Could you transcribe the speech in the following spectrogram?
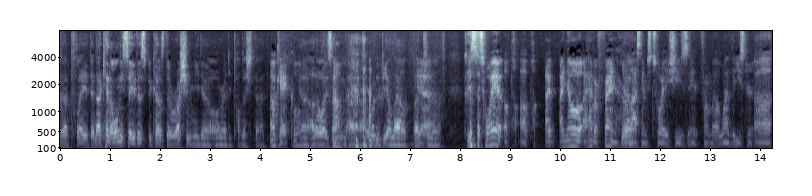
that I played, and I can only say this because the Russian media already published that. Okay, cool. Yeah, otherwise I'm, I, I wouldn't be allowed. But Yeah. you know, Is Toy a, p- a p- I, I know I have a friend. Her Yeah. last name's Toy. She's in, from uh, one of the eastern uh,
